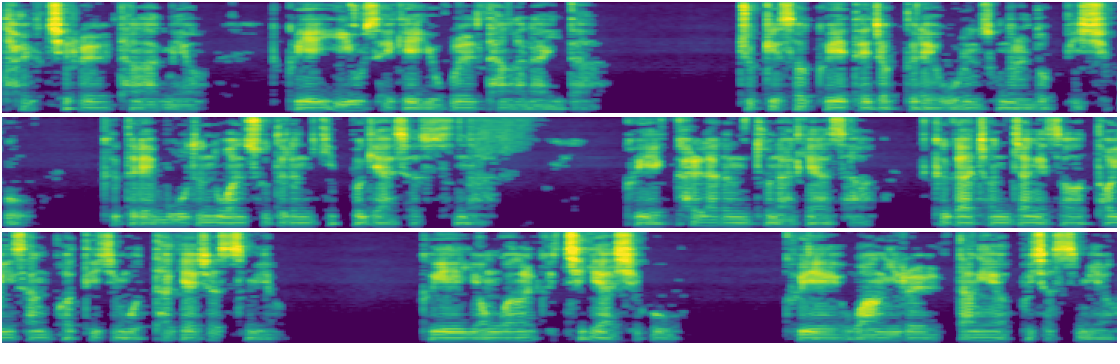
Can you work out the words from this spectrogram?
털치를 당하며 그의 이웃에게 욕을 당하나이다. 주께서 그의 대적들의 오른손을 높이시고 그들의 모든 원수들은 기쁘게 하셨으나 그의 칼날은 둔하게 하사 그가 전장에서 더 이상 버티지 못하게 하셨으며 그의 영광을 그치게 하시고 그의 왕위를 땅에 엎으셨으며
